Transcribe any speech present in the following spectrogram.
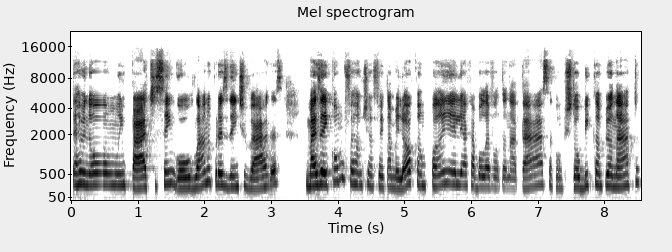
terminou num empate sem gols lá no Presidente Vargas, mas aí como o Ferrão tinha feito a melhor campanha, ele acabou levantando a taça, conquistou o bicampeonato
